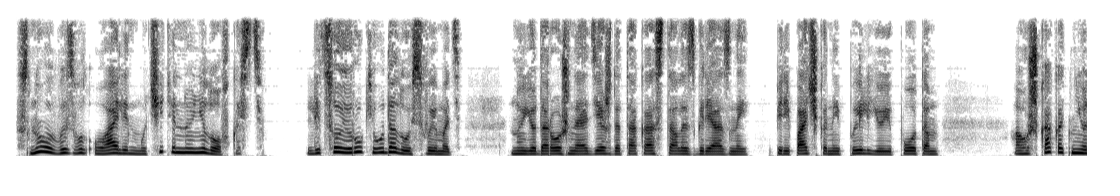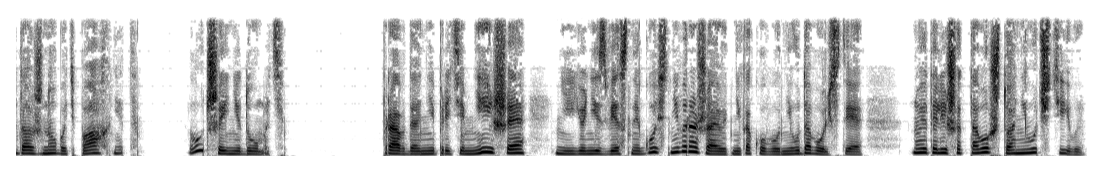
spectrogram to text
снова вызвал у Айлин мучительную неловкость. Лицо и руки удалось вымыть, но ее дорожная одежда так и осталась грязной, перепачканной пылью и потом. А уж как от нее должно быть пахнет. Лучше и не думать. Правда, ни притемнейшая, ни ее неизвестный гость не выражают никакого неудовольствия, но это лишь от того, что они учтивы.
